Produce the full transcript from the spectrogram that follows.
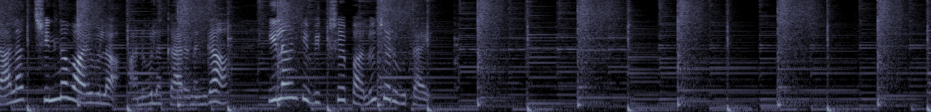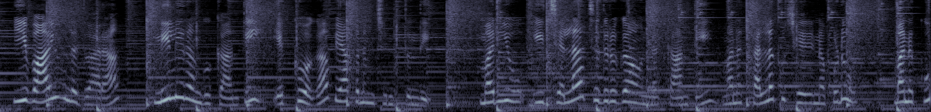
చాలా చిన్న వాయువుల అణువుల కారణంగా ఇలాంటి విక్షేపాలు జరుగుతాయి. ఈ వాయువుల ద్వారా నీలిరంగు కాంతి ఎక్కువగా వ్యాపనం చెందుతుంది. మరియు ఈ చెల్లా చెదురుగా ఉన్న కాంతి మన కళ్ళకు చేరినప్పుడు మనకు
